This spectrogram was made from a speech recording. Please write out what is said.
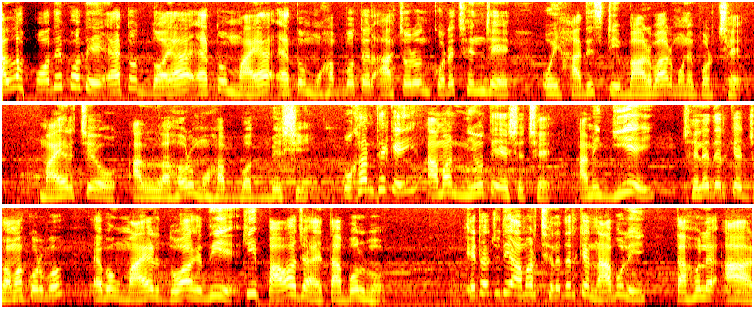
আল্লাহ পদে পদে এত দয়া, এত মায়া, এত মোহাব্বতের আচরণ করেছেন যে ওই হাদিসটি বারবার মনে পড়ছে। মায়ের চেয়েও আল্লাহর মোহাব্বত বেশি। ওখান থেকেই আমার নিয়তে এসেছে, আমি গিয়েই ছেলেদেরকে জমা করব এবং মায়ের দোয়া দিয়ে কি পাওয়া যায় তা বলব। এটা যদি আমার ছেলেদেরকে না বলি, তাহলে আর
